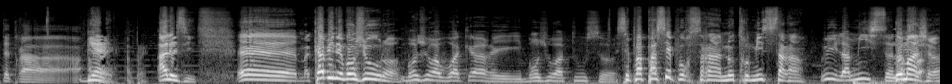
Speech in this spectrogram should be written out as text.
peut-être à, à- Bien. après. après. Allez-y. Euh, cabinet, bonjour. Bonjour à Wakar et bonjour à tous. C'est pas passé pour Sarah, notre Miss Sarah. Oui, la Miss, n'a Dommage, pas- hein.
